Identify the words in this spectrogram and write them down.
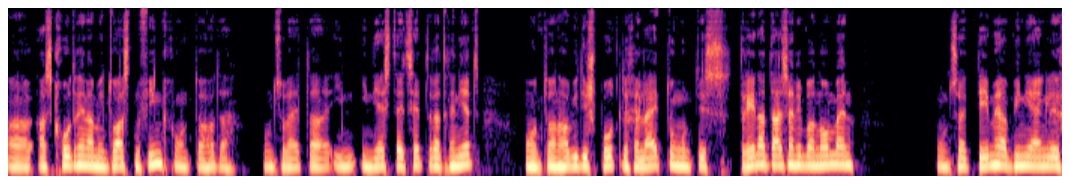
äh, als Co-Trainer mit Thorsten Fink und da hat er und so weiter in Iniesta etc. trainiert. Und dann habe ich die sportliche Leitung und das Trainerdasein übernommen. Und seitdem her bin ich eigentlich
